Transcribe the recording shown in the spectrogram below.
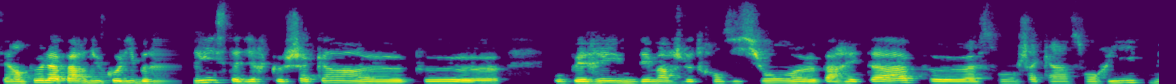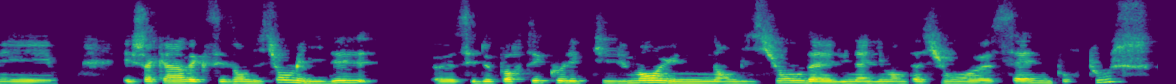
c'est un peu la part du colibri, c'est-à-dire que chacun peut opérer une démarche de transition par étapes, à son, chacun à son rythme et, et chacun avec ses ambitions. Mais l'idée, c'est de porter collectivement une ambition d'une alimentation saine pour tous euh,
